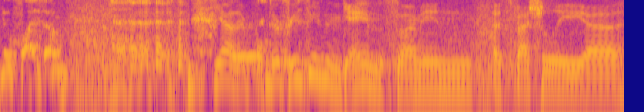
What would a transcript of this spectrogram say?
no fly zone. Yeah, they're they're preseason games, so I mean, especially uh,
